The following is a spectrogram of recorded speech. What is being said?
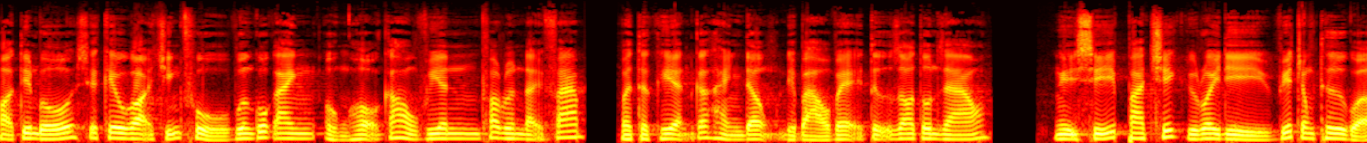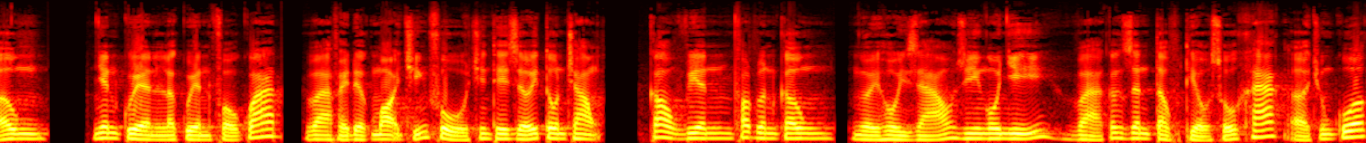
Họ tuyên bố sẽ kêu gọi chính phủ Vương quốc Anh ủng hộ các học viên pháp luân đại Pháp và thực hiện các hành động để bảo vệ tự do tôn giáo. Nghị sĩ Patrick Grady viết trong thư của ông, nhân quyền là quyền phổ quát và phải được mọi chính phủ trên thế giới tôn trọng. Các học viên Pháp Luân Công, người Hồi giáo Duy Ngô Nhĩ và các dân tộc thiểu số khác ở Trung Quốc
